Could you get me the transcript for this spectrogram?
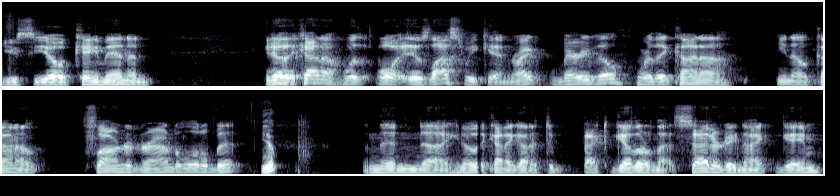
UCO came in and you know they kind of was well, it was last weekend, right, Maryville, where they kind of you know kind of floundered around a little bit, Yep. and then uh, you know they kind of got it to, back together on that Saturday night game,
